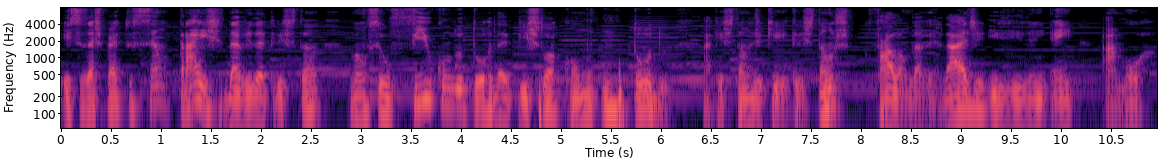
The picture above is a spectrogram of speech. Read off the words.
Esses aspectos centrais da vida cristã vão ser o fio condutor da epístola como um todo. A questão de que cristãos falam da verdade e vivem em amor.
